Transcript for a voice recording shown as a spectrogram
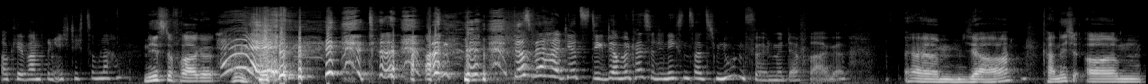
Okay, wann bringe ich dich zum Lachen? Nächste Frage. Das wäre halt jetzt, die, damit kannst du die nächsten 20 Minuten füllen mit der Frage. Ähm, ja, kann ich. Ähm,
